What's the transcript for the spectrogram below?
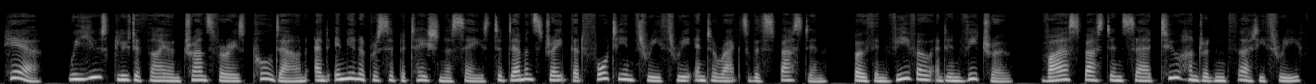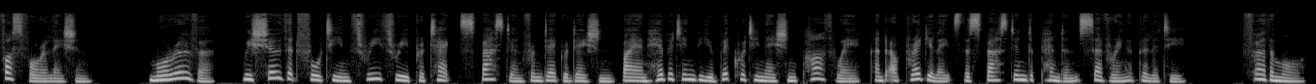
Here, we use glutathione transferase pull-down and immunoprecipitation assays to demonstrate that 1433 interacts with spastin, both in vivo and in vitro, via spastin SER 233 phosphorylation. Moreover, we show that 1433 protects spastin from degradation by inhibiting the ubiquitination pathway and upregulates the spastin dependent severing ability. Furthermore,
